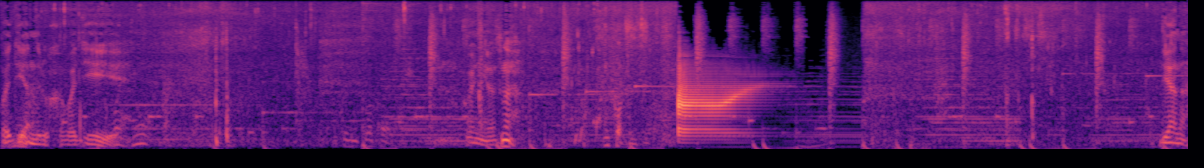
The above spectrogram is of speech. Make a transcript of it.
Води, Андрюха, води. Понятно. Диана.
